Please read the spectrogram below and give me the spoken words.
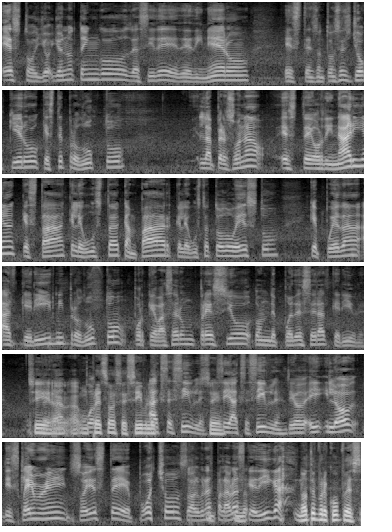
esto, yo, yo no tengo de así de, de dinero, este, entonces yo quiero que este producto, la persona este, ordinaria que está, que le gusta acampar, que le gusta todo esto, que pueda adquirir mi producto porque va a ser un precio donde puede ser adquirible. Sí, a- a un Por- precio accesible. Accesible, sí, Sí. accesible. Digo, y, y luego, disclaimer, ¿eh? soy este pocho o algunas palabras No. que diga. No te preocupes,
